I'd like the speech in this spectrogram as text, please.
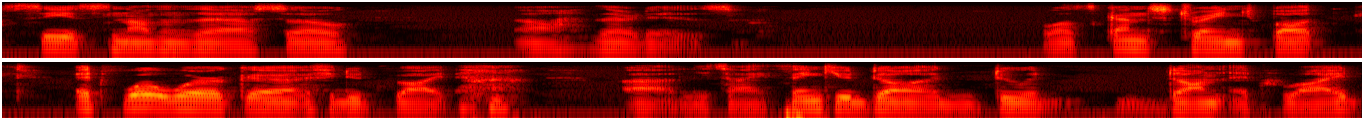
see it's nothing there so ah there it is. Well it's kinda strange but it will work uh, if you do it right. Uh, at least I think you do, do it done it right.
